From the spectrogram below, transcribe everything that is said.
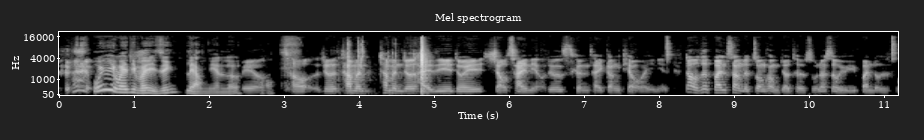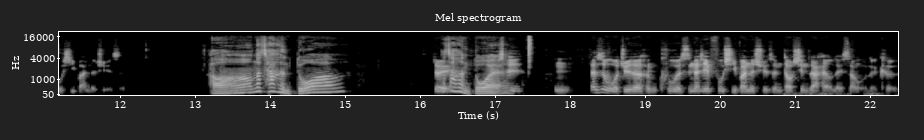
我以为你们已经两年了。没有，超就是他们，他们就是还是一堆小菜鸟，就是可能才刚跳完一年。但我这班上的状况比较特殊，那时候有一半都是复习班的学生。哦，那差很多啊。对，差很多哎、欸。是，嗯。但是我觉得很酷的是，那些复习班的学生到现在还有在上我的课，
